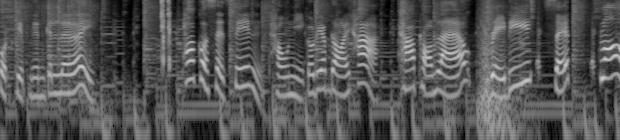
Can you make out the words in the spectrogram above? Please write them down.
กดเก็บเงินกันเลย พอกดเสร็จสิ้น เท่านี้ก็เรียบร้อยค่ะ ถ้าพร้อมแล้ว ready set flow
